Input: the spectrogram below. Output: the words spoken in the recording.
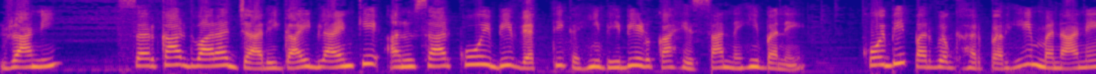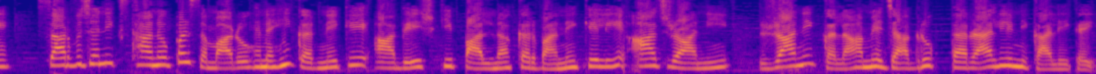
रानी, सरकार द्वारा जारी गाइडलाइन के अनुसार कोई भी व्यक्ति कहीं भी भीड़ का हिस्सा नहीं बने कोई भी पर्व घर पर ही मनाने, सार्वजनिक स्थानों पर समारोह नहीं करने के आदेश की पालना करवाने के लिए आज रानी रानी कला में जागरूकता रैली निकाली गई।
